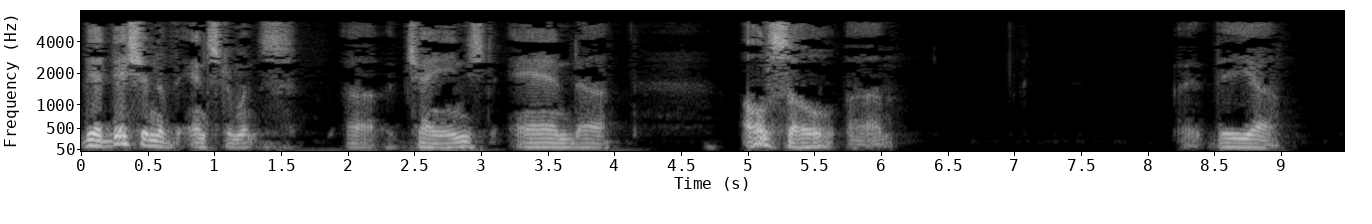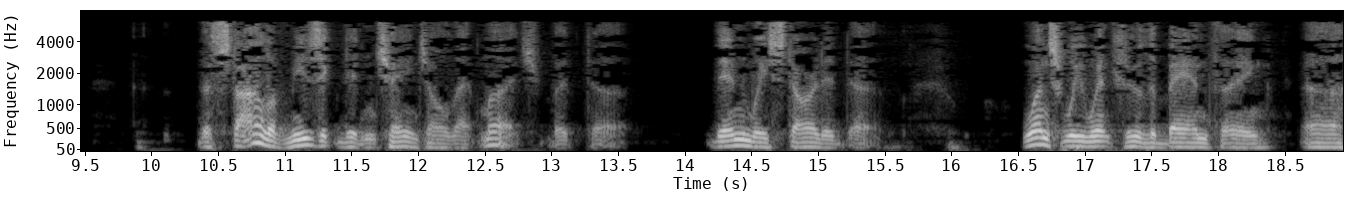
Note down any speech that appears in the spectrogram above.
the addition of the instruments uh, changed, and uh, also um, the uh, the style of music didn't change all that much. But uh, then we started. Uh, once we went through the band thing, uh,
